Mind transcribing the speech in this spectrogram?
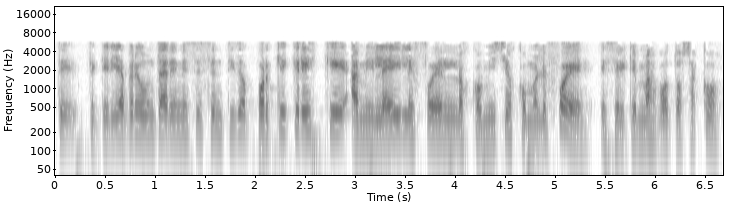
te, te, quería preguntar en ese sentido, ¿por qué crees que a ley le fue en los comicios como le fue? Es el que más votos sacó.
